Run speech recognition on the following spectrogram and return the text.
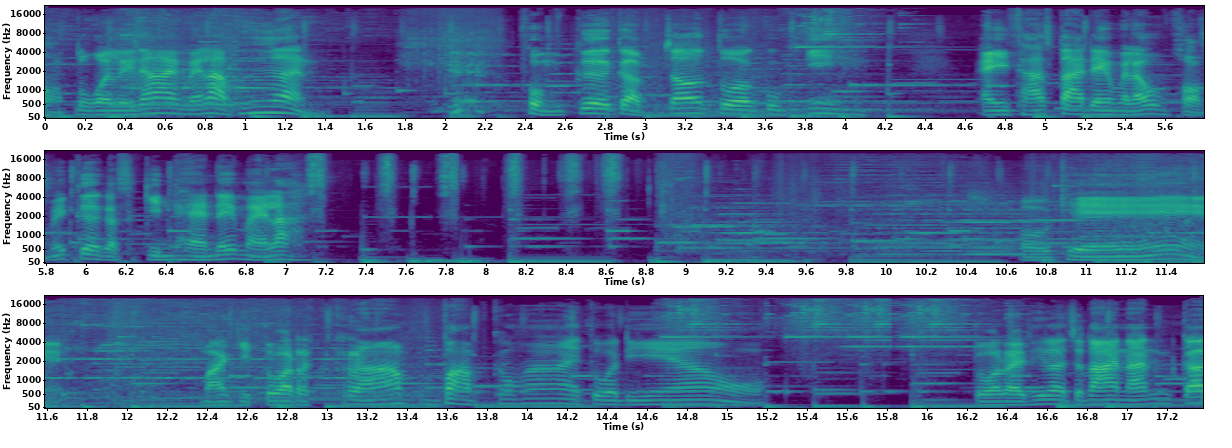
2ตัวเลยได้ไหมล่ะเพื่อน ผมเกลือกับเจ้าตัวกุกกี้ ไอ้ทัสตาแดงไปแล้วผมขอไม่เกลือกับสกินแทนได้ไหมล่ะ โอเค มากี่ตัวละครับ บับก็ให้ตัวเดียว ตัวอะไรที่เราจะได้นั้นก็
